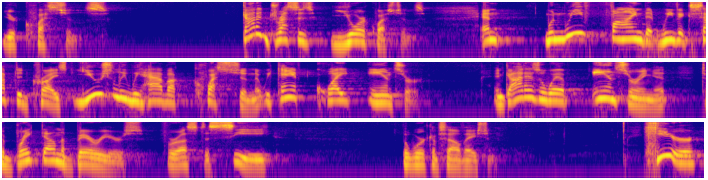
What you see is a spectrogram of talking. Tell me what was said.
your questions. God addresses your questions. And when we find that we've accepted Christ, usually we have a question that we can't quite answer. And God has a way of answering it to break down the barriers for us to see the work of salvation. Here,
